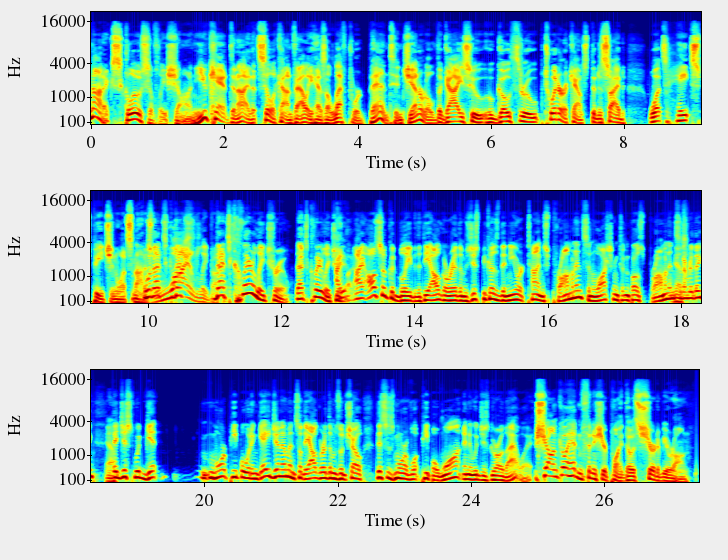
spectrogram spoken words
not exclusively, Sean. You can't deny that Silicon Valley has a leftward bent in general. The guys who, who go through Twitter accounts to decide what's hate speech and what's not well, is that's, wildly that's, that's, clearly true. That's clearly true. I, but I also could believe that the algorithms, just because of the New York Times prominence and Washington Post prominence yes. and everything, yeah. they just would get more people would engage in them, and so the algorithms would show this is more of what people want, and it would just grow that way. Sean, go ahead and finish your point, though it's sure to be wrong.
